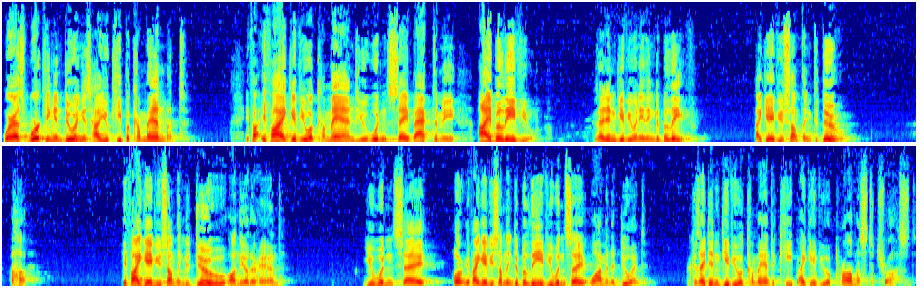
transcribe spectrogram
Whereas working and doing is how you keep a commandment. If I, if I give you a command, you wouldn't say back to me, I believe you. Because I didn't give you anything to believe. I gave you something to do. Uh, if I gave you something to do, on the other hand, you wouldn't say, or if I gave you something to believe, you wouldn't say, well, I'm going to do it. Because I didn't give you a command to keep, I gave you a promise to trust.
